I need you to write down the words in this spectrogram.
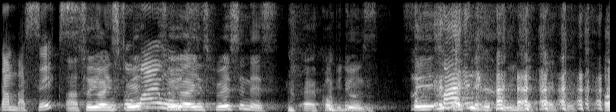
number six. Uh, so your inspiration. why So, your inspiration is uh, Kobe Jones. Say My- let people win the title. Okay.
